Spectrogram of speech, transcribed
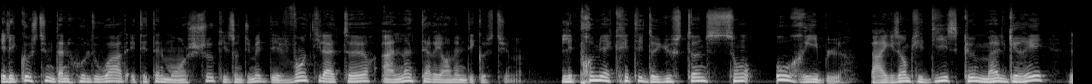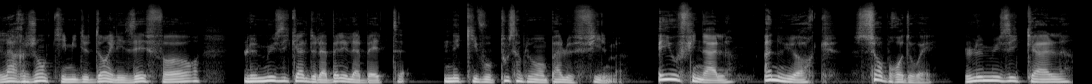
et les costumes d'Anne Woodward étaient tellement chauds qu'ils ont dû mettre des ventilateurs à l'intérieur même des costumes. Les premières critiques de Houston sont horribles. Par exemple, ils disent que malgré l'argent qui est mis dedans et les efforts, le musical de La Belle et la Bête n'équivaut tout simplement pas le film. Et au final, à New York, sur Broadway, le musical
